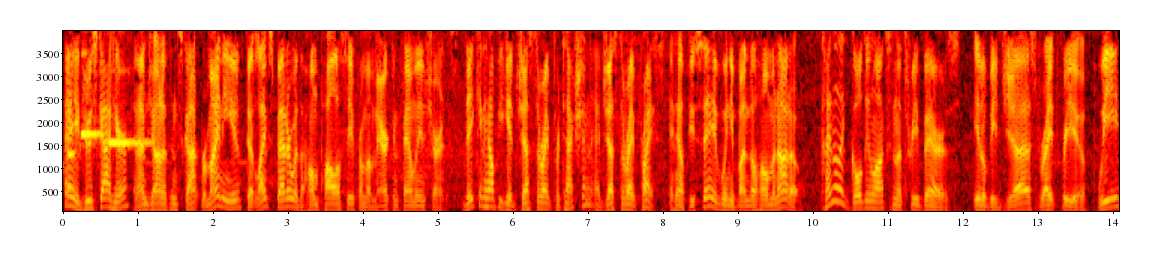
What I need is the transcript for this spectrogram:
Hey, Drew Scott here, and I'm Jonathan Scott, reminding you that life's better with a home policy from American Family Insurance. They can help you get just the right protection at just the right price and help you save when you bundle home and auto. Kind of like Goldilocks and the Three Bears. It'll be just right for you. We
